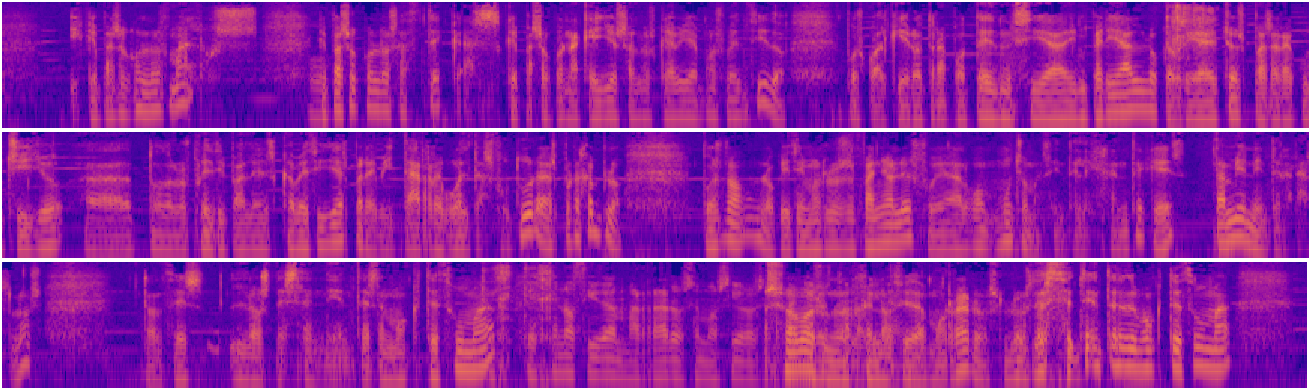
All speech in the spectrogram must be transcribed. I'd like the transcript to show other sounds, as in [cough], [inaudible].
¿Y qué pasó con los malos? ¿Qué pasó con los aztecas? ¿Qué pasó con aquellos a los que habíamos vencido? Pues cualquier otra potencia imperial lo que habría hecho es pasar a cuchillo a todos los principales cabecillas para evitar revueltas futuras, por ejemplo. Pues no, lo que hicimos los españoles fue algo mucho más inteligente, que es también integrarlos. Entonces, los descendientes de Moctezuma... ¿Qué, qué genocidas más raros hemos sido los Somos unos genocidas muy raros. Los descendientes de Moctezuma,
